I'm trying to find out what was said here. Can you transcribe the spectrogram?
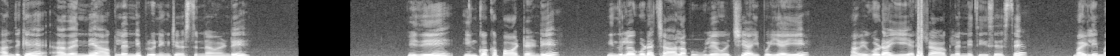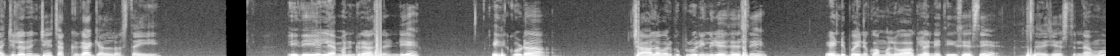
అందుకే అవన్నీ ఆకులన్నీ ప్రూనింగ్ చేస్తున్నామండి. ఇది ఇంకొక పాట్ అండి. ఇందులో కూడా చాలా పువ్వులే వచ్చి అయిపోయాయి. అవి కూడా ఈ ఎక్స్ట్రా ఆకులన్నీ తీసేస్తే మళ్ళీ మధ్యలో నుంచి చక్కగా గెలలు వస్తాయి. ఇది లెమన్ గ్రాస్ అండి. ఇది కూడా చాలా వరకు ప్రూనింగ్ చేసేసి ఎండిపోయిన కొమ్మలు ఆకులన్నీ తీసేసి సరి చేస్తున్నాము.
